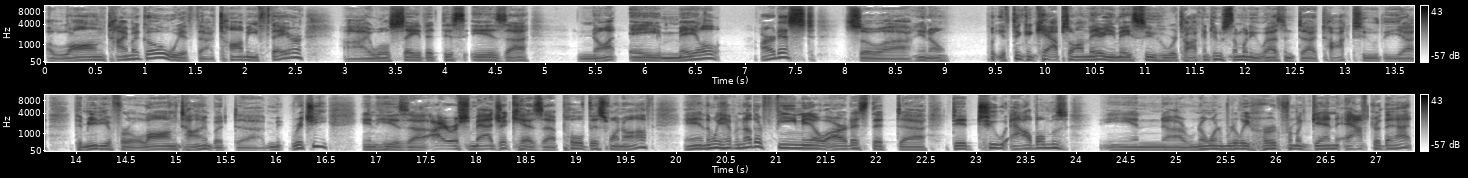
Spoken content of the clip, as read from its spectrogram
a long time ago with uh, Tommy Thayer. I will say that this is uh, not a male artist, so uh, you know put your thinking caps on there. You may see who we're talking to. Somebody who hasn't uh, talked to the uh, the media for a long time, but uh, Richie, in his uh, Irish magic, has uh, pulled this one off. And then we have another female artist that uh, did two albums, and no one really heard from again after that.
